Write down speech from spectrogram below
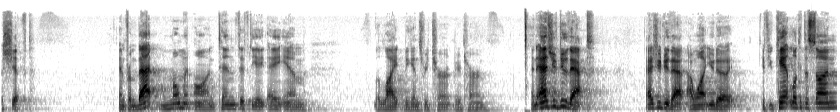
a shift. And from that moment on, 10:58 a.m., the light begins return return. And as you do that, as you do that, I want you to, if you can't look at the sun,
